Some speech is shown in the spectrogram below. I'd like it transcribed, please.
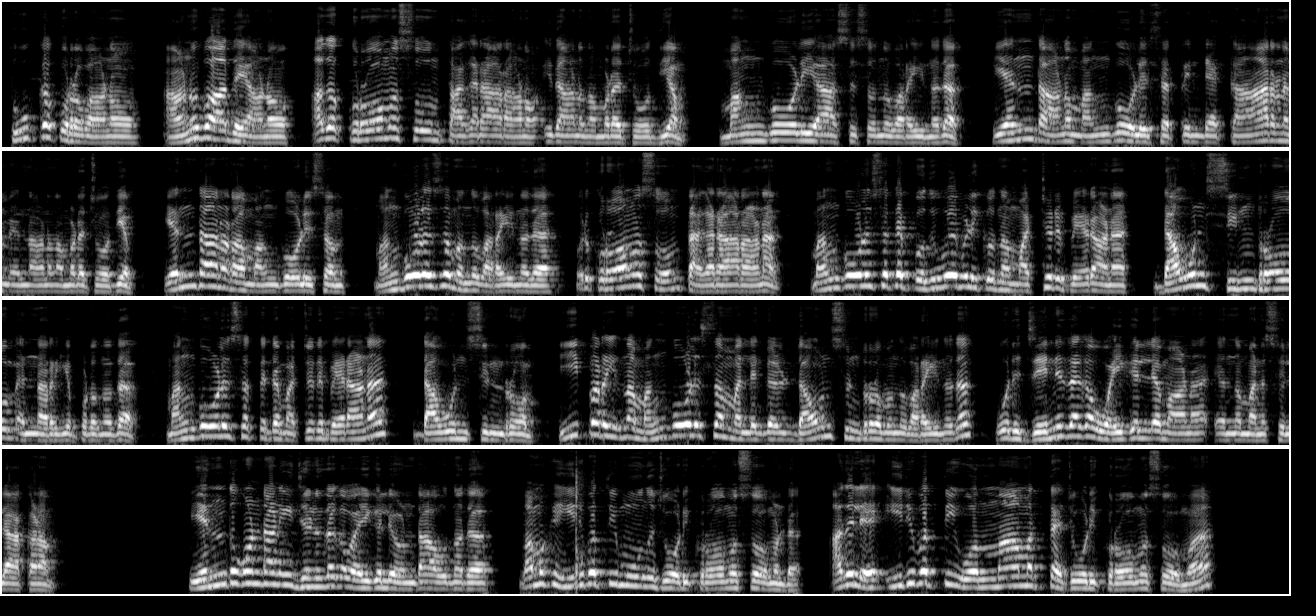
തൂക്കക്കുറവാണോ അണുബാധയാണോ അതോ ക്രോമസോം തകരാറാണോ? ഇതാണ് നമ്മുടെ ചോദ്യം. മംഗോളിയാസിസ് എന്ന് പറയുന്നത് എന്താണ് മംഗോളിസത്തിന്റെ കാരണം എന്നാണ് നമ്മുടെ ചോദ്യം. എന്താണടാ മംഗോളിസം? മംഗോളിസം എന്ന് പറയുന്നത് ഒരു ക്രോമസോം തകരാറാണ്. മംഗോളിസത്തെ പൊതുവെ വിളിക്കുന്ന മറ്റൊരു പേരാണ് ഡൗൺ സിൻഡ്രോം എന്നറിയപ്പെടുന്നത്. മംഗോളിസത്തിന്റെ മറ്റൊരു പേരാണ് ഡൗൺ സിൻഡ്രോം. ഈ പറയുന്ന മംഗോളിസം അല്ലെങ്കിൽ ഡൗൺ സിൻഡ്രോം എന്ന് പറയുന്നത് ഒരു ജനിതക വൈകല്യമാണ് എന്ന് മനസ്സിലാക്കണം. എന്തുകൊണ്ടാണ് ഈ ജനിതക വൈകല്യം ഉണ്ടാവുന്നത്? നമുക്ക് ഇരുപത്തിമൂന്ന് ജോഡി ക്രോമസോം ഉണ്ട്. അതിലെ ഇരുപത്തി ഒന്നാമത്തെ ജോഡി ക്രോമസോം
